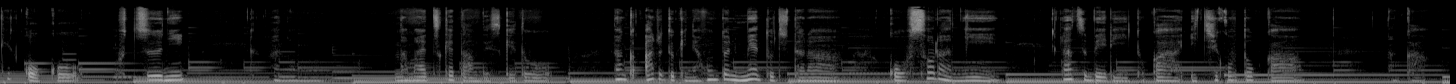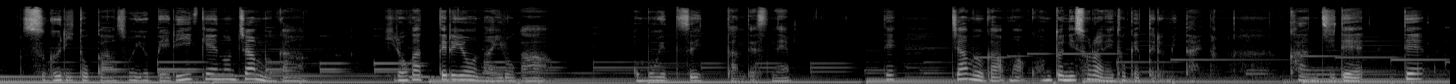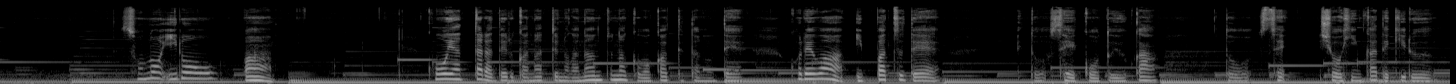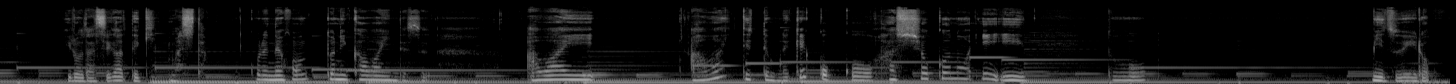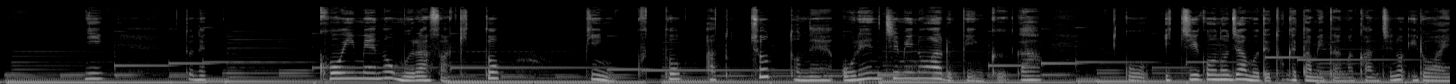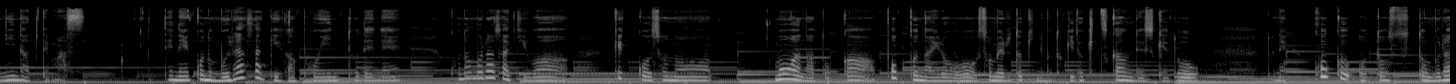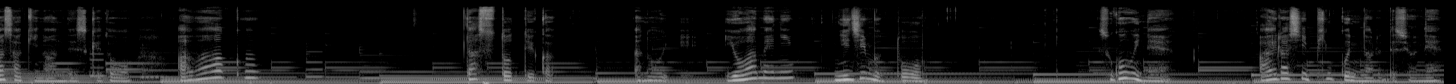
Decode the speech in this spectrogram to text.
結構こう普通にあの名前つけたんですけどなんかある時ね本当に目閉じたらこう空にラズベリーとかイチゴとかなんかすぐりとかそういうベリー系のジャムが広がってるような色が思いついたんですね。でジャムがまあ本当に空に溶けてるみたいな感じで。でその色はこうやったら出るかなっていうのがなんとなく分かってたのでこれは一発で、えっと、成功というか、えっと、商品化できる色出しができました。これね本当に可愛いんです。淡い淡いって言ってもね結構こう発色のいいと水色にとね濃いめの紫とピンクとあとちょっとねオレンジ味のあるピンクがこういちごのジャムで溶けたみたいな感じの色合いになってます。でねこの紫がポイントでねこの紫は結構そのモアナとかポップな色を染める時にも時々使うんですけどと、ね、濃く落とすと紫なんですけど淡く出すとっていうかあの弱めににじむとすごいね愛らしいピンクになるんですよね。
